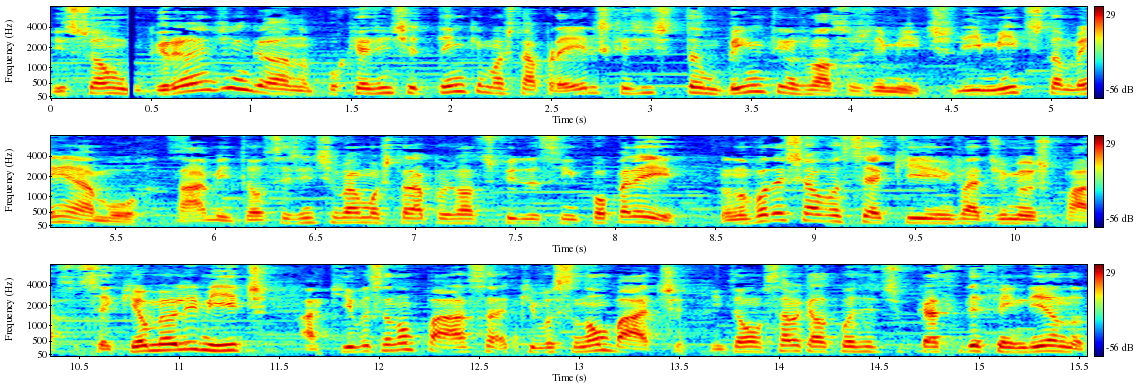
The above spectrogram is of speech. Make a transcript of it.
isso é um grande engano, porque a gente tem que mostrar para eles que a gente também tem os nossos limites. Limites também é amor, sabe? Então se a gente vai mostrar para os nossos filhos assim, pô, peraí, eu não vou deixar você aqui invadir meu espaço, esse aqui é o meu limite, aqui você não passa, aqui você não bate. Então sabe aquela coisa de ficar se defendendo?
